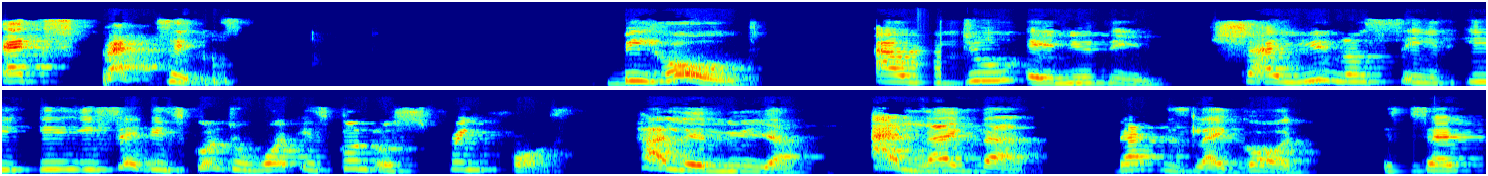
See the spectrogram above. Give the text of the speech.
expect it. Behold, I will do a new thing. Shall you not see it? He, he, he said it's going to what? It's going to spring forth. Hallelujah. I like that. That is like God. He said,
